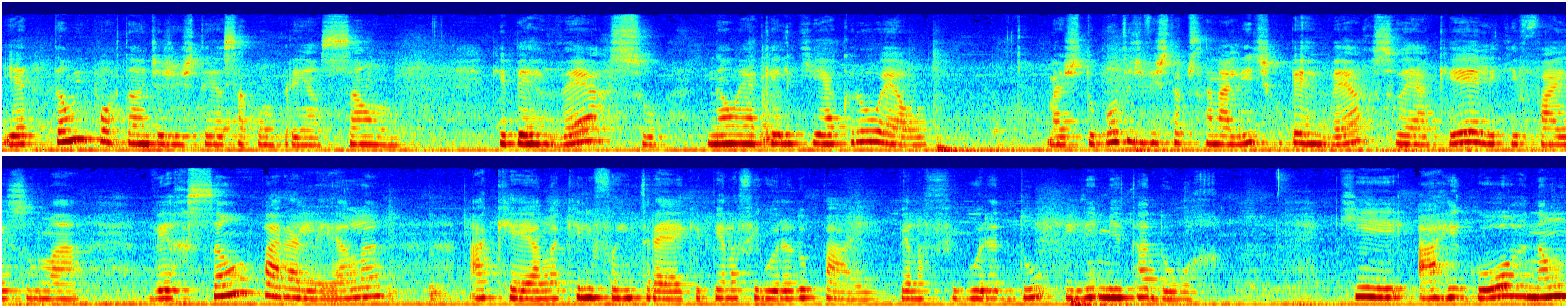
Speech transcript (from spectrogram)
E é tão importante a gente ter essa compreensão que perverso não é aquele que é cruel, mas do ponto de vista psicanalítico, perverso é aquele que faz uma versão paralela àquela que lhe foi entregue pela figura do pai, pela figura do limitador, que a rigor não,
